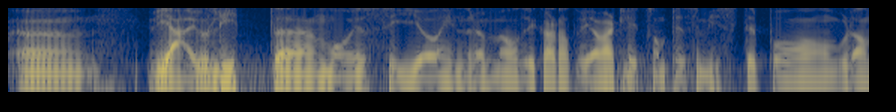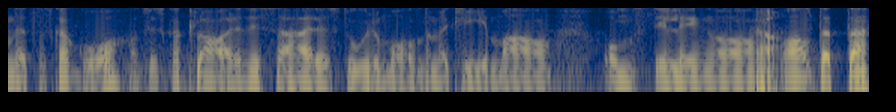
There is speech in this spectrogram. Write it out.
uh, Vi er jo litt, uh, må vi si og innrømme, Richard, at vi har vært litt sånn pessimister på hvordan dette skal gå. At vi skal klare disse her store målene med klima og omstilling og, ja. og alt dette.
